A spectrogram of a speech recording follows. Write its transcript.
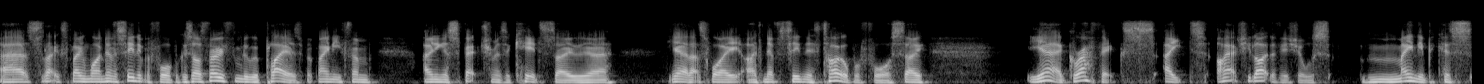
Uh, so that explained why I'd never seen it before, because I was very familiar with players, but mainly from owning a Spectrum as a kid. So uh, yeah, that's why I'd never seen this title before. So yeah, graphics eight. I actually like the visuals mainly because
